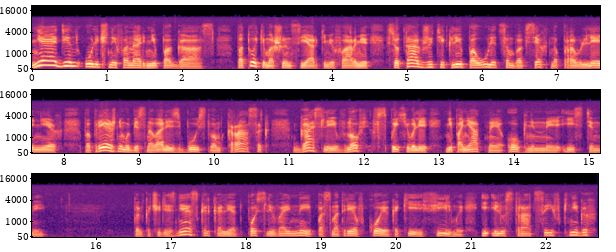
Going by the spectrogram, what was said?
Ни один уличный фонарь не погас. Потоки машин с яркими фарами все так же текли по улицам во всех направлениях, по-прежнему бесновались буйством красок, гасли и вновь вспыхивали непонятные огненные истины. Только через несколько лет после войны, посмотрев кое-какие фильмы и иллюстрации в книгах,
